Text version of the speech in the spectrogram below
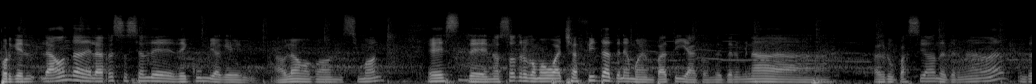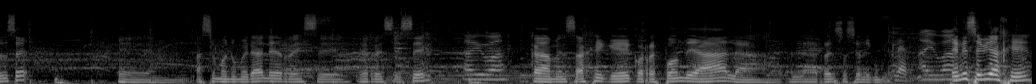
porque la onda de la red social de, de cumbia que hablamos con Simón es de nosotros como Guachafita tenemos empatía con determinada agrupación, determinada... Entonces, eh, hacemos numeral RS, RSC Ahí va, cada mensaje que corresponde a la, a la red social de cumbia. Claro. ahí va. En ese viaje,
